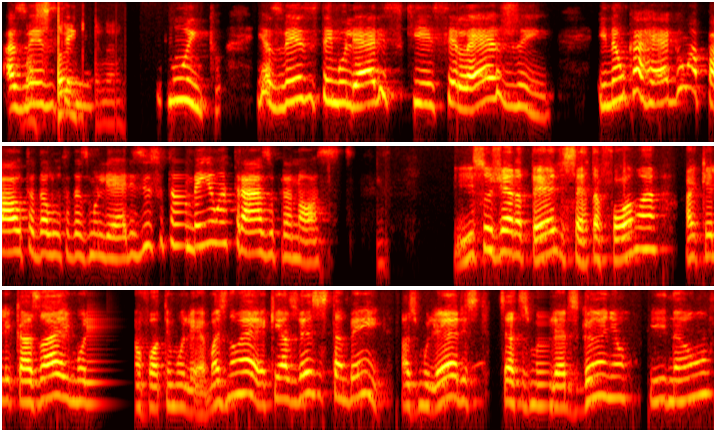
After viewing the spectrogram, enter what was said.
Às Bastante, vezes tem né? muito. E às vezes tem mulheres que se elegem e não carregam a pauta da luta das mulheres. Isso também é um atraso para nós. Isso gera até, de certa forma, aquele casar e mulher não vota em mulher, mas não é, é que às vezes também as mulheres, certas mulheres ganham e não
